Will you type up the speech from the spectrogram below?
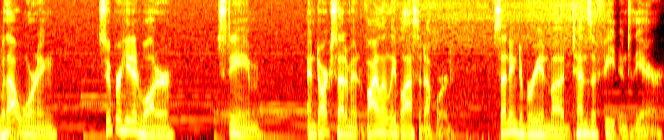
Without warning, superheated water, steam, and dark sediment violently blasted upward, sending debris and mud tens of feet into the air.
